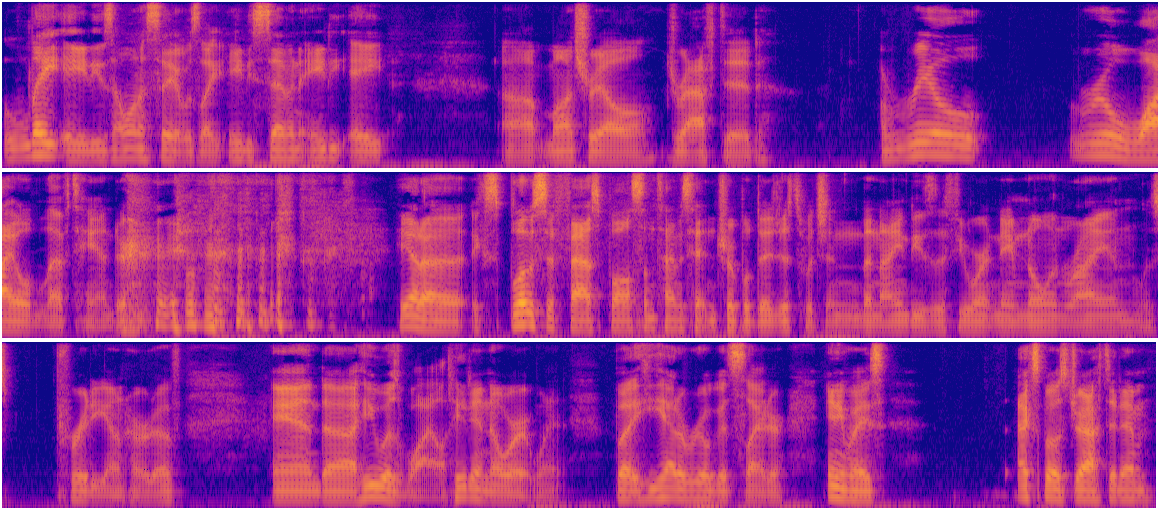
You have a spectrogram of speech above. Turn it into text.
late 80s, I want to say it was like 87, 88, uh, Montreal drafted a real, real wild left-hander. he had a explosive fastball, sometimes hitting triple digits, which in the 90s, if you weren't named Nolan Ryan, was pretty unheard of. And uh, he was wild. He didn't know where it went, but he had a real good slider. Anyways, Expos drafted him.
